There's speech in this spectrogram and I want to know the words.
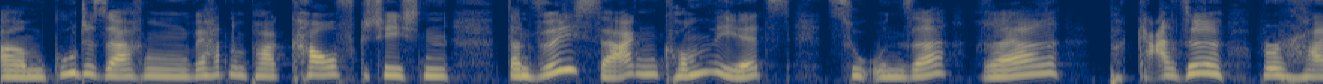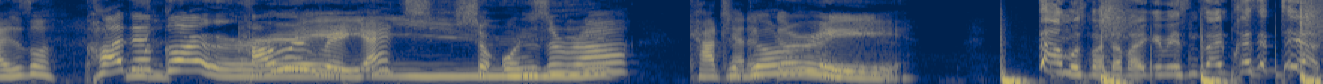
ähm, gute Sachen, wir hatten ein paar Kaufgeschichten. Dann würde ich sagen, kommen wir jetzt zu unserer Karte. Also, Kategorie. kommen wir jetzt zu unserer Kategorie. Da muss man dabei gewesen sein, präsentiert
